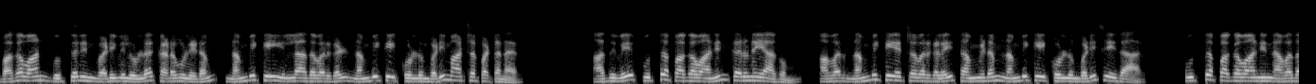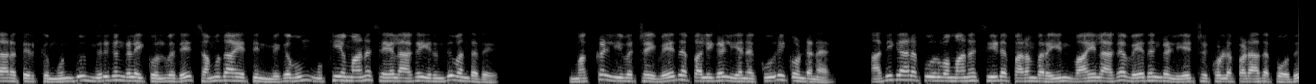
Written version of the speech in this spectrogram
பகவான் புத்தரின் வடிவிலுள்ள கடவுளிடம் நம்பிக்கை இல்லாதவர்கள் நம்பிக்கை கொள்ளும்படி மாற்றப்பட்டனர். அதுவே புத்த பகவானின் கருணையாகும். அவர் நம்பிக்கையற்றவர்களை தம்மிடம் நம்பிக்கை கொள்ளும்படி செய்தார். புத்த பகவானின் அவதாரத்திற்கு முன்பு மிருகங்களை கொல்வதே சமுதாயத்தின் மிகவும் முக்கியமான செயலாக இருந்து வந்தது. மக்கள் இவற்றை வேத பலிகள் என கூறிக்கொண்டனர். அதிகாரபூர்வமான சீட பரம்பரையின் வாயிலாக வேதங்கள் ஏற்றுக்கொள்ளப்படாத போது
